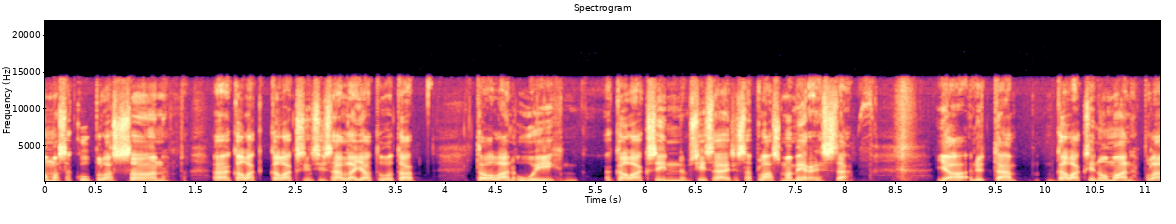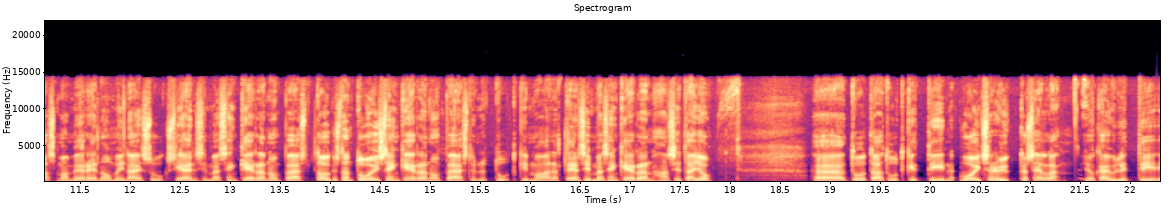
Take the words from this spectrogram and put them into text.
omassa kuplassaan galaksin sisällä ja tuota, tavallaan ui galaksin sisäisessä plasmameressä. Ja nyt tämä galaksin oman plasmameren ominaisuuksia ensimmäisen kerran on päästy, tai oikeastaan toisen kerran on päästy nyt tutkimaan. Että ensimmäisen kerranhan sitä jo ää, tuota, tutkittiin Voyager 1, joka ylitti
